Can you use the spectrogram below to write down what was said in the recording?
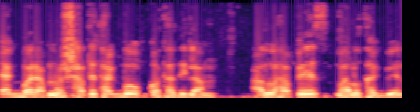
একবার আপনার সাথে থাকব, কথা দিলাম। আল্লাহ হাফেজ, ভালো থাকবেন।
